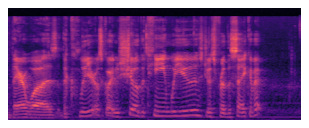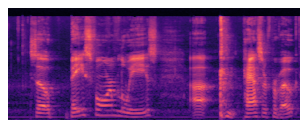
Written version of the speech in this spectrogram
there was the clear. Let's go ahead and show the team we used just for the sake of it. So, base form Louise, uh, passive provoke.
